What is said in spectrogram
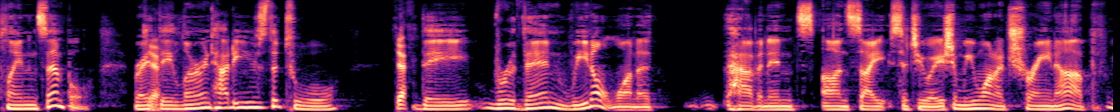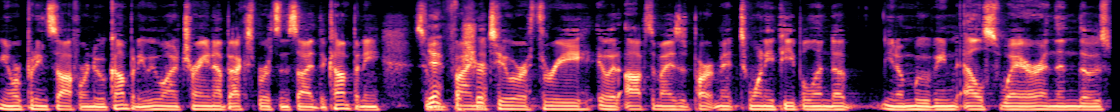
plain and simple, right? Yeah. They learned how to use the tool. Yeah. They were then, we don't want to have an in, on-site situation. We want to train up. You know, we're putting software into a company. We want to train up experts inside the company. So yeah, we find sure. the two or three. It would optimize the department. Twenty people end up, you know, moving elsewhere, and then those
